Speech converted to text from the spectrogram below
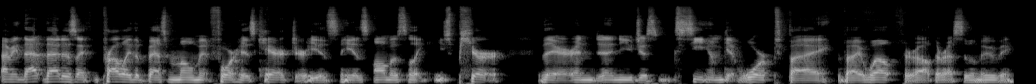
I mean that that is a, probably the best moment for his character. He is he is almost like he's pure there and and you just see him get warped by by wealth throughout the rest of the movie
